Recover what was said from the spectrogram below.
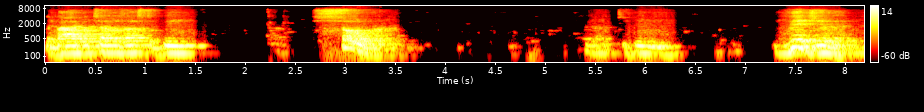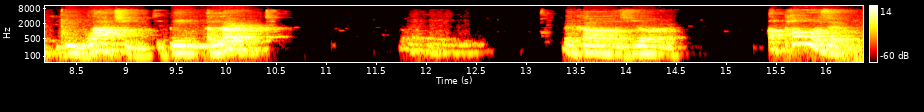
The Bible tells us to be sober, to be vigilant, to be watching, to be alert. Because your opposer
